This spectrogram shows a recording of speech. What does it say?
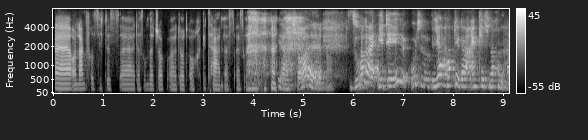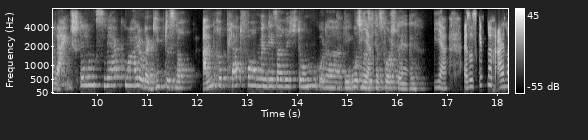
äh, und langfristig, dass, äh, dass unser Job äh, dort auch getan ist. Also, ja, toll. Genau. Super Hab, Idee, Ute. Ja, habt ihr da eigentlich noch ein Alleinstellungsmerkmal oder gibt es noch andere Plattformen in dieser Richtung oder wie muss man ja. sich das vorstellen? Ja, also es gibt noch eine,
